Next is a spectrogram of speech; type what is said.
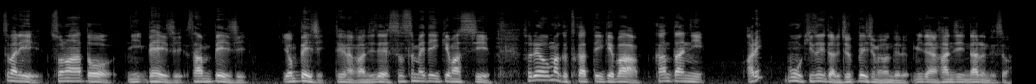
つまり、その後、2ページ、3ページ、4ページっていうような感じで進めていけますし、それをうまく使っていけば、簡単に、あれ？もう気づいたら10ページも読んでるみたいな感じになるんですよ。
